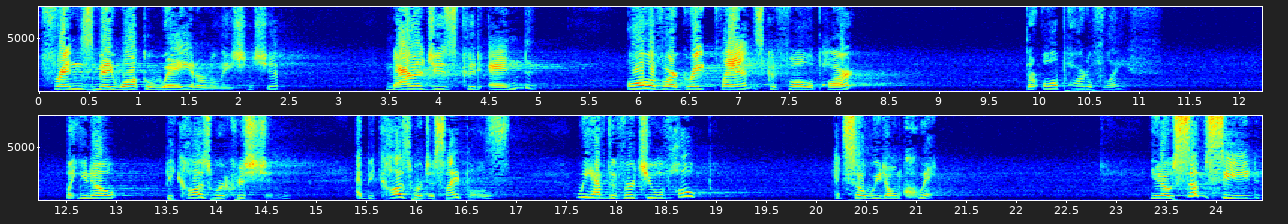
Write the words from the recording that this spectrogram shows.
Friends may walk away in a relationship, marriages could end, all of our great plans could fall apart. They're all part of life. But you know, because we're Christian and because we're disciples, we have the virtue of hope. And so we don't quit. You know, some seed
